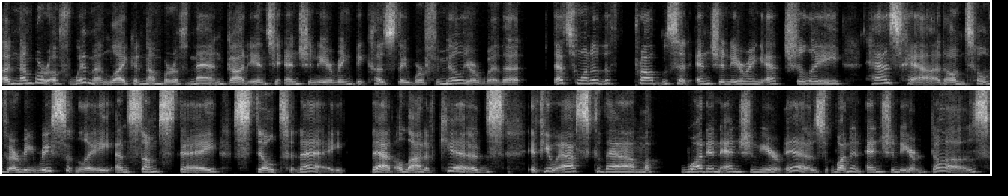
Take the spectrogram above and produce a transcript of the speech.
a number of women, like a number of men, got into engineering because they were familiar with it. That's one of the problems that engineering actually has had until very recently, and some stay still today. That a lot of kids, if you ask them, what an engineer is, what an engineer does,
